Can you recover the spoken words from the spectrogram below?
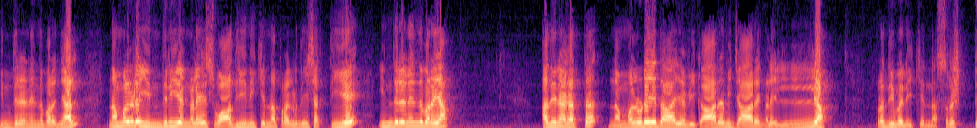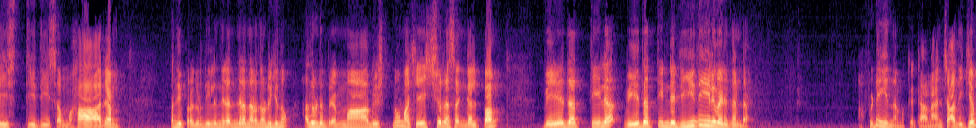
ഇന്ദ്രൻ എന്ന് പറഞ്ഞാൽ നമ്മളുടെ ഇന്ദ്രിയങ്ങളെ സ്വാധീനിക്കുന്ന പ്രകൃതി ശക്തിയെ ഇന്ദ്രൻ എന്ന് പറയാം. അതിനകത്ത് നമ്മളുടേതായ വികാര വിചാരങ്ങളെല്ലാം പ്രതിഫലിക്കുന്ന സൃഷ്ടി സ്ഥിതി സംഹാരം. അത് പ്രകൃതിയിൽ നിരന്തരം നടന്നുകൊണ്ടിരിക്കുന്നു. അതുകൊണ്ട് ബ്രഹ്മാവിഷ്ണു മഹേശ്വര സങ്കല്പം വേദത്തിൽ വേദത്തിന്റെ രീതിയിൽ വരുന്നുണ്ട്. അവിടെയും നമുക്ക് കാണാൻ സാധിക്കും.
